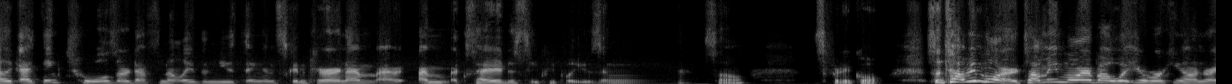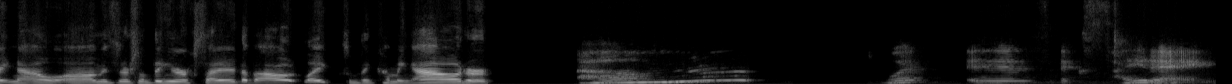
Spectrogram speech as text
like I think tools are definitely the new thing in skincare, and I'm I, am i am excited to see people using. It. So it's pretty cool. So tell me more. Tell me more about what you're working on right now. Um, is there something you're excited about, like something coming out, or? Um, what is exciting.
